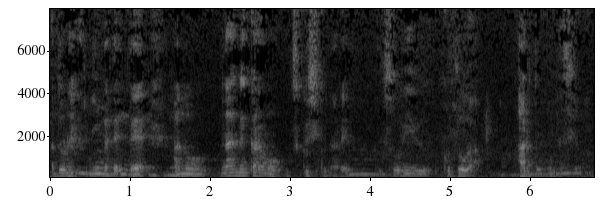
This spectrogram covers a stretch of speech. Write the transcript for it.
アドレナリンが出て、あの内面からも美しくなれるそういうことがあると思うんですよね。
